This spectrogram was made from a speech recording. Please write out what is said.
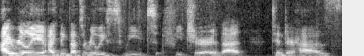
I really, I think that's a really sweet feature that Tinder has.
